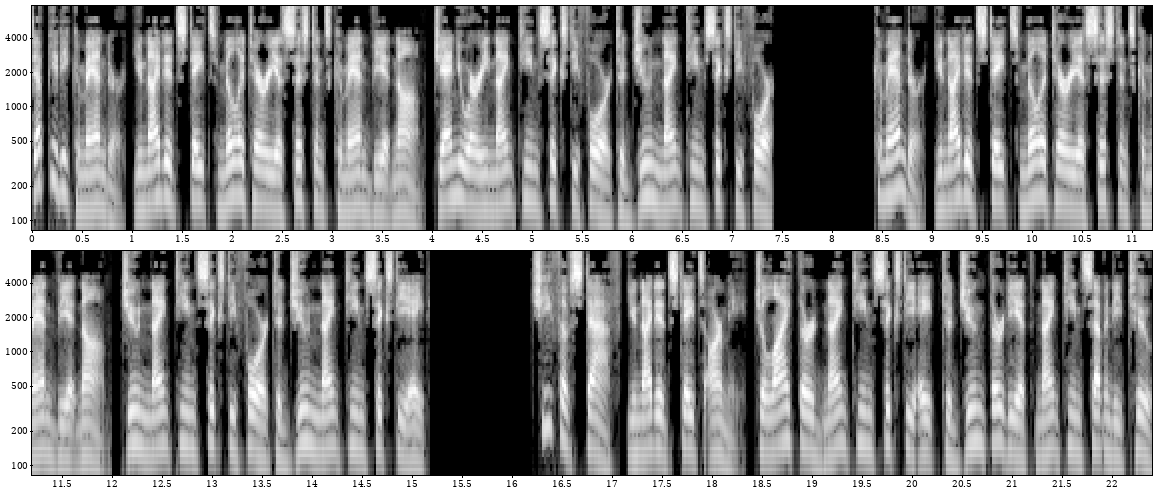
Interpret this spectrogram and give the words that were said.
Deputy Commander, United States Military Assistance Command Vietnam, January 1964 to June 1964 Commander, United States Military Assistance Command Vietnam, June 1964 to June 1968 Chief of Staff, United States Army, July 3, 1968 to June 30, 1972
